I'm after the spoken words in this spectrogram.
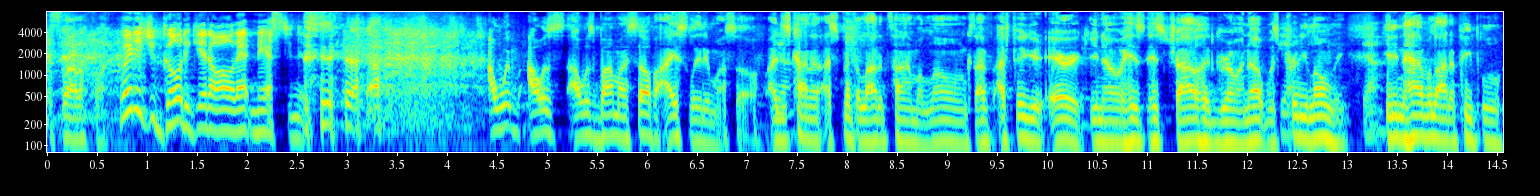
It's a lot of fun. Where did you go to get all that nastiness? I went. I was. I was by myself. I isolated myself. I just kind of. I spent a lot of time alone because I, I figured Eric. You know, his his childhood growing up was Yeah. pretty lonely. Yeah. He didn't have a lot of people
